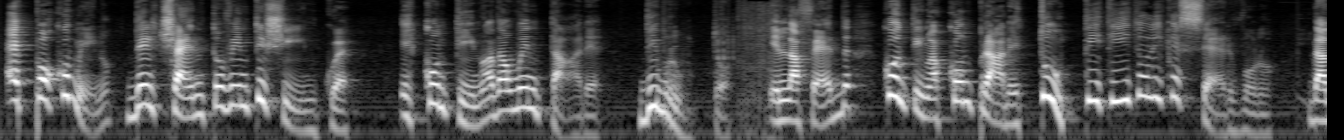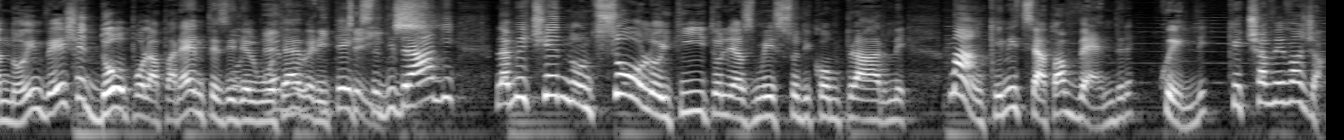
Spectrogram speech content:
è poco meno del 125% e continua ad aumentare di brutto e la Fed continua a comprare tutti i titoli che servono. Da noi invece, dopo la parentesi del whatever it takes di Draghi, la BCE non solo i titoli ha smesso di comprarli, ma ha anche iniziato a vendere quelli che ci aveva già,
